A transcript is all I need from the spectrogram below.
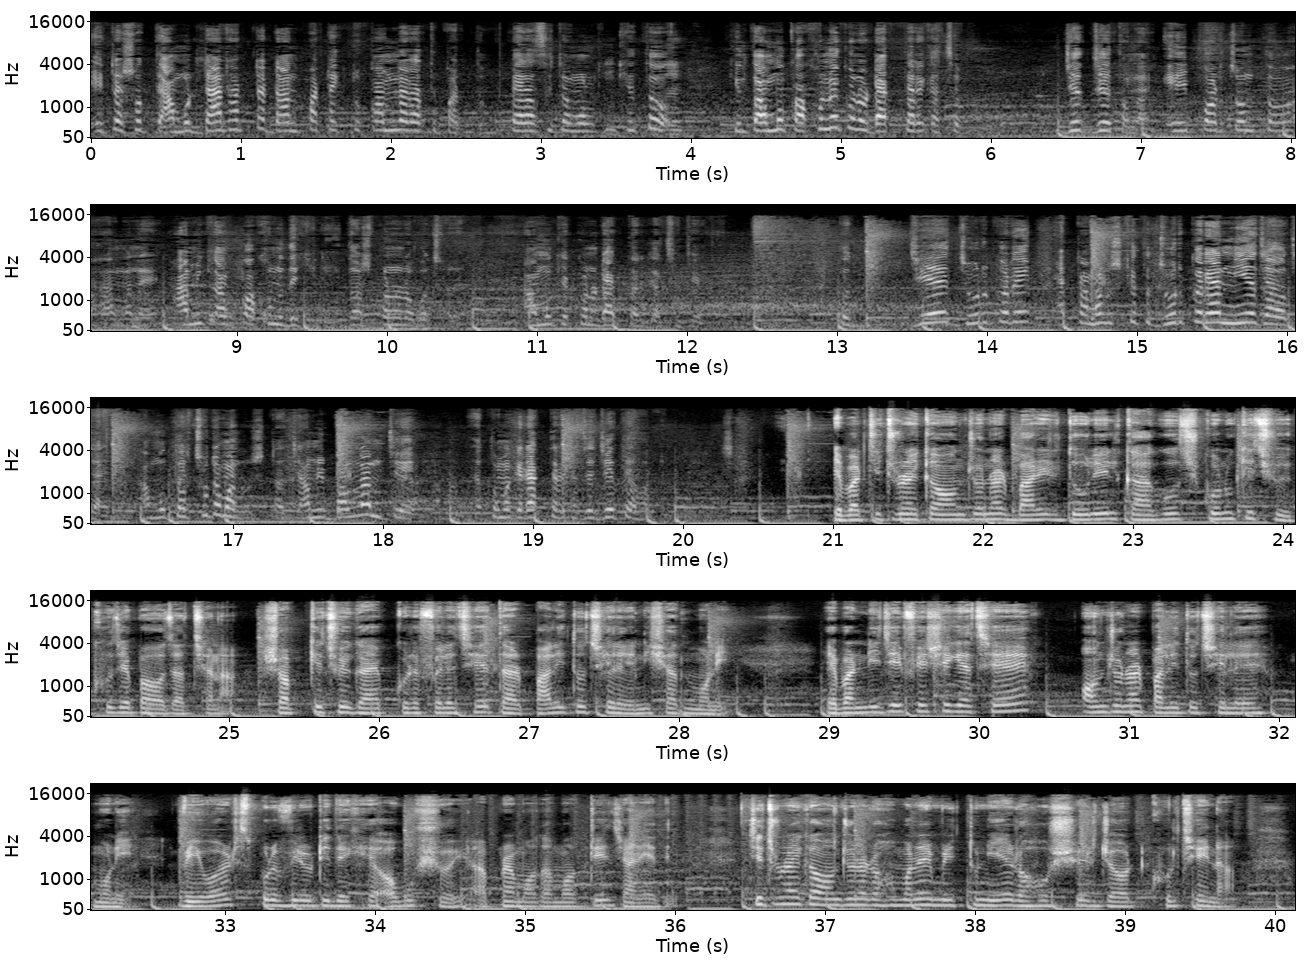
এটা সত্যি আমার ডান হাতটা ডান পাটা একটু কম নাড়াতে পারতো। প্যারাসিটামল খেত কিন্তু আম্মু কখনোই কোনো ডাক্তারের কাছে যে- যেত না। এই পর্যন্ত মানে আমি কখনো দেখিনি দশ পনেরো বছরে আম্মুকে কোনো ডাক্তার কাছে যেত। তো যে জোর করে একটা মানুষকে তো জোর করে আর নিয়ে যাওয়া যায়। না। আম্মু তার ছোট মানুষটা যে আমি বললাম যে তোমাকে ডাক্তারের কাছে যেতে হবে। এবার চিত্রনায়িকা অঞ্জনার বাড়ির দলিল কাগজ কোনো কিছুই খুঁজে পাওয়া যাচ্ছে না। সব কিছুই গায়েব করে ফেলেছে তার পালিত ছেলে নিষাদ মণি। এবার নিজেই ফেসে গেছে অঞ্জনার পালিত ছেলে মণি। ভিউয়ার্স পুরো ভিডিওটি দেখে অবশ্যই আপনার মতামতটি জানিয়ে দিন। চিত্রনায়িকা অঞ্জনা রহমানের মৃত্যু নিয়ে রহস্যের জট খুলছেই না।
